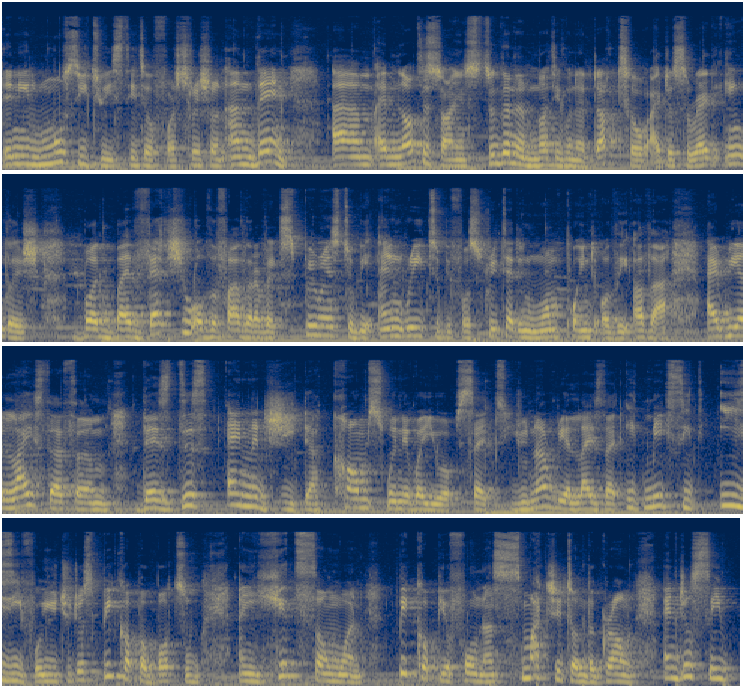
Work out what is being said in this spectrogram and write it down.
Then it moves you to a state of frustration. And then um, i'm not a science student i'm not even a doctor i just read english. But by virtue of the fact that i've experienced to be angry to be frustrated in one point or the other i realized that um, there's this energy that comes whenever you're upset. You now realize that it makes it easy for you to just pick up a bottle and hit someone pick up your phone and smash it on the ground and just say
